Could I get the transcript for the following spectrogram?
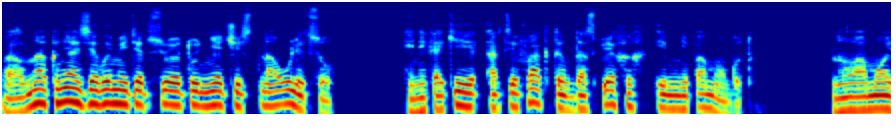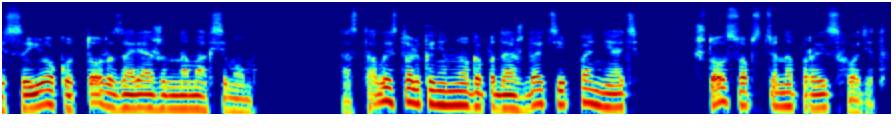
Волна князя выметит всю эту нечисть на улицу, и никакие артефакты в доспехах им не помогут. Ну а мой Сыёку тоже заряжен на максимум. Осталось только немного подождать и понять, что, собственно, происходит.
